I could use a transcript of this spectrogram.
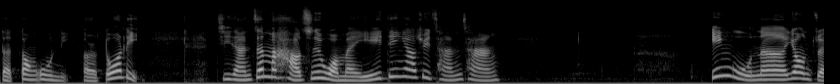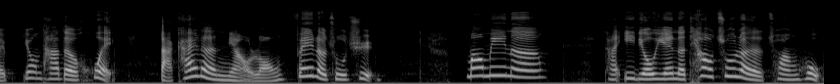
的动物里耳朵里。既然这么好吃，我们一定要去尝尝。鹦鹉呢，用嘴用它的喙打开了鸟笼，飞了出去。猫咪呢？它一溜烟的跳出了窗户。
